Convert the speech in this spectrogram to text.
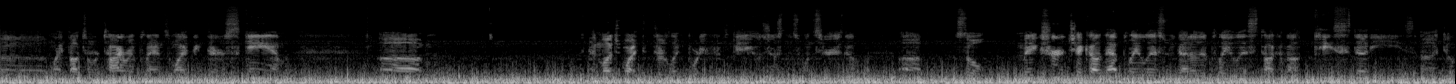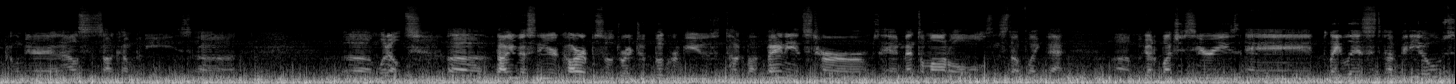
uh, my thoughts on retirement plans, why I think they're a scam, um, and much more. I think there's like 40 or 50 videos just in this one series now. Um, so make sure to check out that playlist. We've got other playlists talking about case studies, uh, doing preliminary analysis on companies. Uh, um, what else? Uh, value investing in your car episodes where I do book reviews and talk about finance terms and mental models and stuff like that. Um, we got a bunch of series and playlist of videos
